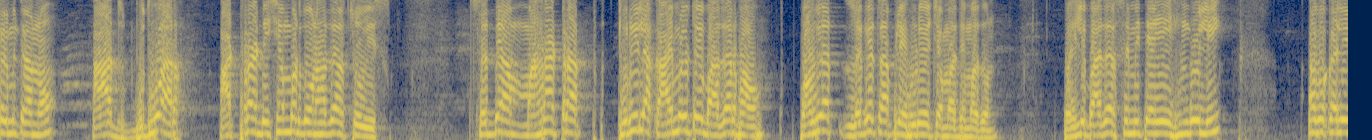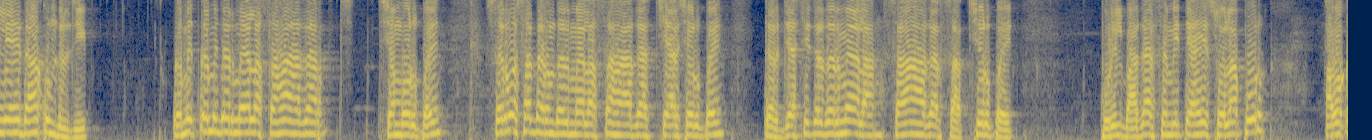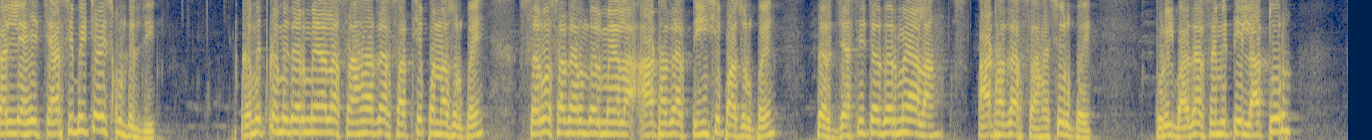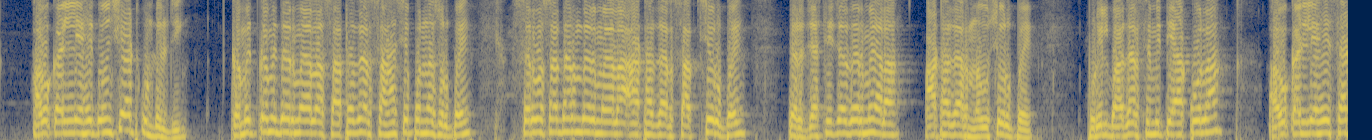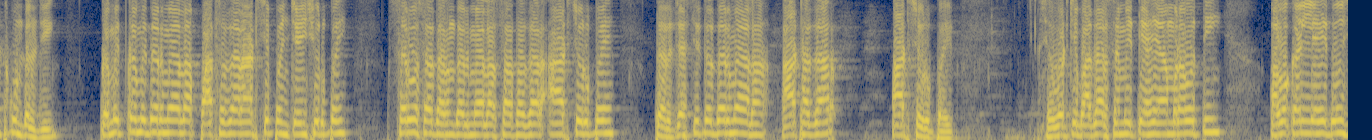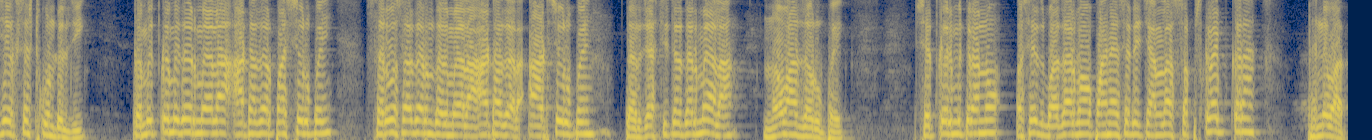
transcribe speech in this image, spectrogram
तर मित्रांनो आज बुधवार अठरा डिसेंबर दोन हजार चोवीस. सध्या महाराष्ट्रात तुरीला काय मिळतोय बाजारभाव? पाहूयात लगेच आपल्या व्हिडिओच्या माध्यमातून. पहिली बाजार समिती आहे हिंगोली आवक आहे दहा क्विंटलची. कमीत कमी दर मिळाला सहा हजार शंभर रुपये. सर्वसाधारण दर मिळाला सहा हजार चारशे रुपये. तर जास्तीचा दर मिळाला सहा हजार सातशे रुपये. पुढील बाजार समिती आहे सोलापूर आवक आहे चारशे बेचाळीस क्विंटलची. कमीत कमी दर मिळाला सहा हजार सातशे पन्नास रुपये सर्वसाधारण दर मिळाला आठ हजार तीनशे पाच रुपये तर जास्तीचा दर मिळाला आठ हजार सहाशे रुपये. पुढील बाजार समिती लातूर आवक आलेली आहे दोनशे आठ क्विंटलची. कमीत कमी दर मिळाला सात हजार सहाशे पन्नास रुपये सर्वसाधारण दर मिळाला आठ हजार सातशे रुपये तर जास्तीचा दर मिळाला आठ हजार नऊशे रुपये. पुढील बाजार समिती अकोला आवक आलेली आहे साठ क्विंटलची. कमीत कमी दर मिळाला पाच हजार आठशे पंच्याऐंशी रुपये सर्वसाधारण दर मिळाला सात हजार आठशे रुपये तर जास्तीचा दर मिळाला आठ हजार आठशे रुपये. शेवटची बाजार समिती आहे अमरावती. अवकाली आहे दोनशे एकसष्ट क्विंटलची. कमीत कमी दर मिळाला आठ हजार पाचशे रुपये सर्वसाधारण दर मिळाला आठ हजार आठशे रुपये तर जास्तीचा दर मिळाला नऊ हजार रुपये. शेतकरी मित्रांनो असेच बाजारभाव पाहण्यासाठी चॅनलला सबस्क्राईब करा. धन्यवाद.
